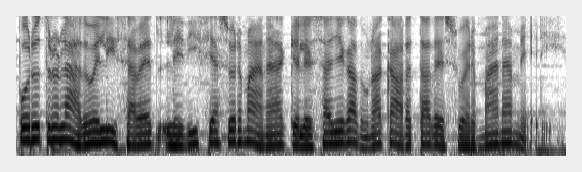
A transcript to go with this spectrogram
Por otro lado, Elizabeth le dice a su hermana que les ha llegado una carta de su hermana Mary.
